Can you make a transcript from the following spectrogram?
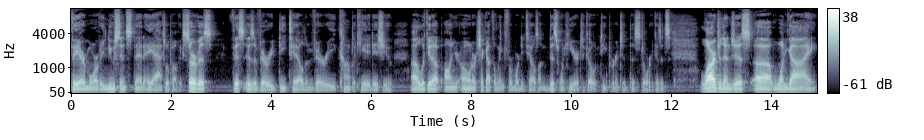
they are more of a nuisance than a actual public service, this is a very detailed and very complicated issue uh, look it up on your own or check out the link for more details on this one here to go deeper into this story because it's larger than just uh, one guy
